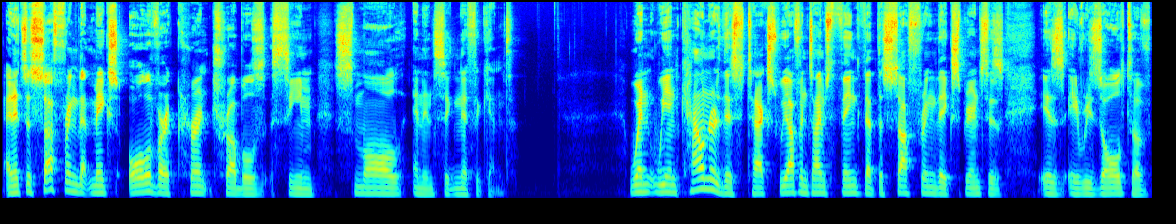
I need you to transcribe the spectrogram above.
And it's a suffering that makes all of our current troubles seem small and insignificant. When we encounter this text, we oftentimes think that the suffering they experience is, is a result of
